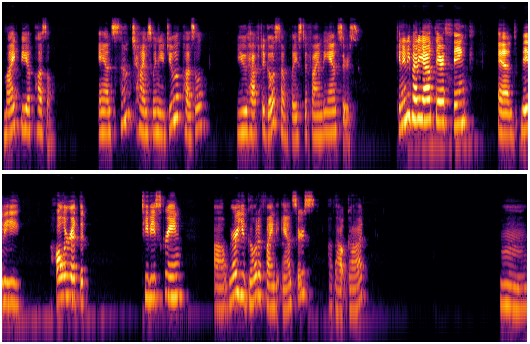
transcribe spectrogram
might be a puzzle. And sometimes when you do a puzzle, you have to go someplace to find the answers. Can anybody out there think and maybe holler at the TV screen uh, where you go to find answers about God? Hmm,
